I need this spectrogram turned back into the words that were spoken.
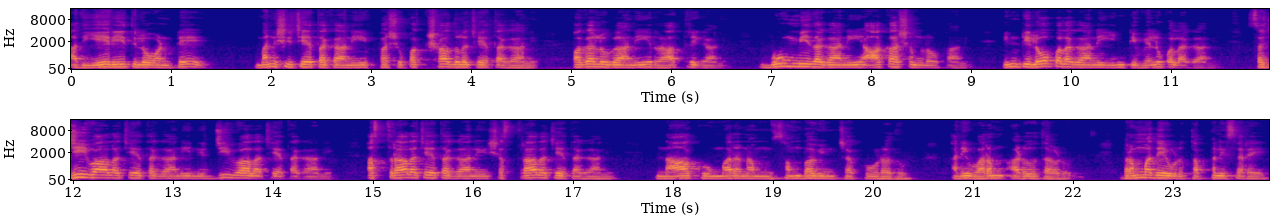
అది ఏ రీతిలో అంటే మనిషి చేత కానీ పశుపక్షాదుల చేత కానీ పగలు కానీ రాత్రి కానీ భూమి మీద కానీ ఆకాశంలో కానీ ఇంటి లోపల కానీ ఇంటి వెలుపల కానీ సజీవాల చేత కానీ నిర్జీవాల చేత కానీ అస్త్రాల చేత కానీ శస్త్రాల చేత కానీ నాకు మరణం సంభవించకూడదు అని వరం అడుగుతాడు. బ్రహ్మదేవుడు తప్పనిసరే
